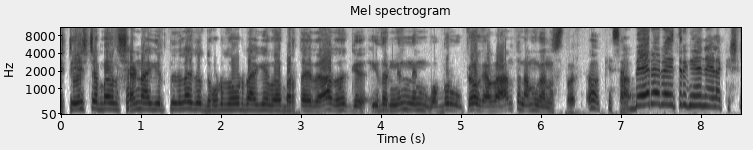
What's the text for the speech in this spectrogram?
ಇಷ್ಟೇಷ್ಟ ಸಣ್ಣ ಆಗಿರ್ತದಿಲ್ಲ ಇದು ದೊಡ್ಡ ದೊಡ್ಡದಾಗಿ ಬರ್ತಾ ಇದೆ. ಅದಕ್ಕೆ ಇದ್ರ ನಿಮ್ ಗೊಬ್ಬರ ಉಪಯೋಗ ಅದ ಅಂತ ನಮ್ಗ ಓಕೆ ಸರ್ ಬೇರೆ ರೈತರಿಗೆ ಏನ್ ಹೇಳಕ್ ಇಷ್ಟ?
